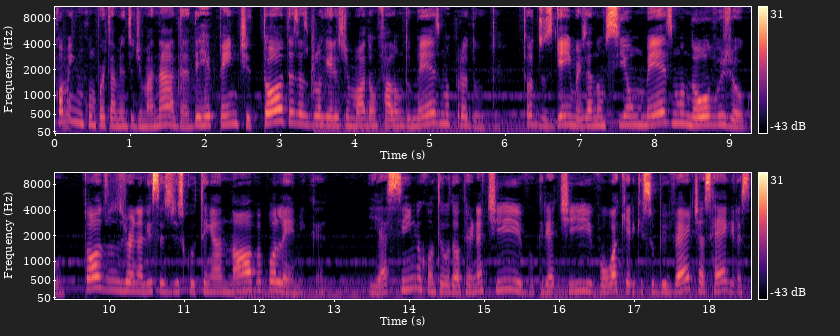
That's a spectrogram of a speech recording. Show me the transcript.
Como em um comportamento de manada, de repente todas as blogueiras de moda falam do mesmo produto. Todos os gamers anunciam o mesmo novo jogo. Todos os jornalistas discutem a nova polêmica. E assim, o conteúdo alternativo, criativo ou aquele que subverte as regras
